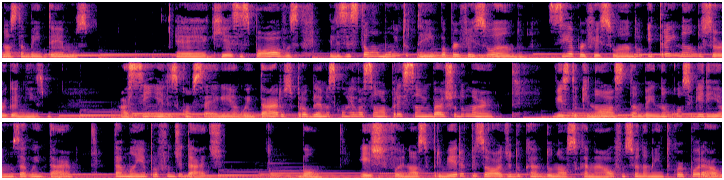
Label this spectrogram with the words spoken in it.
nós também temos é, que esses povos eles estão há muito tempo aperfeiçoando, se aperfeiçoando e treinando o seu organismo. Assim, eles conseguem aguentar os problemas com relação à pressão embaixo do mar, visto que nós também não conseguiríamos aguentar tamanha profundidade. Bom, este foi o nosso primeiro episódio do, do nosso canal Funcionamento Corporal.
